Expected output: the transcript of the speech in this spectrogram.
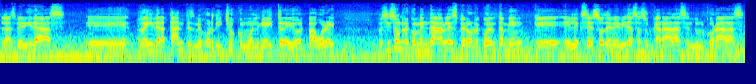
las bebidas eh, rehidratantes, mejor dicho, como el Gatorade o el Powerade, pues sí son recomendables, pero recuerden también que el exceso de bebidas azucaradas, endulcoradas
